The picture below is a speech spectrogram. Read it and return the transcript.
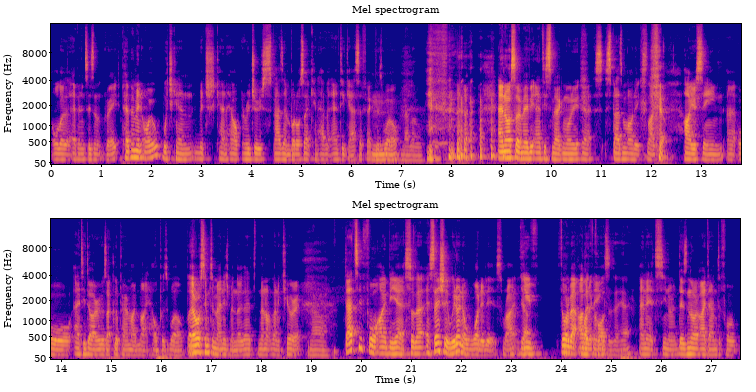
although the evidence isn't great peppermint oil which can which can help reduce spasm but also can have an anti-gas effect as well Mellow. and also maybe anti-spasmodic uh, spasmodics like Yeah. hyoscine uh, or antidiarrheals like loperamide might help as well but they're all symptom management though they're, they're not going to cure it No. that's it for IBS so that essentially we don't know what it is right Yeah. you've thought about other what it things causes it, yeah. and it's you know there's no identifiable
